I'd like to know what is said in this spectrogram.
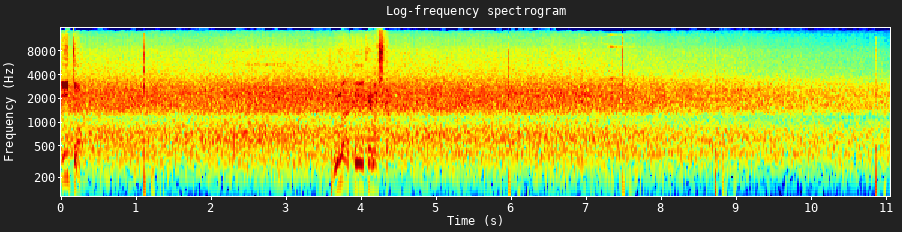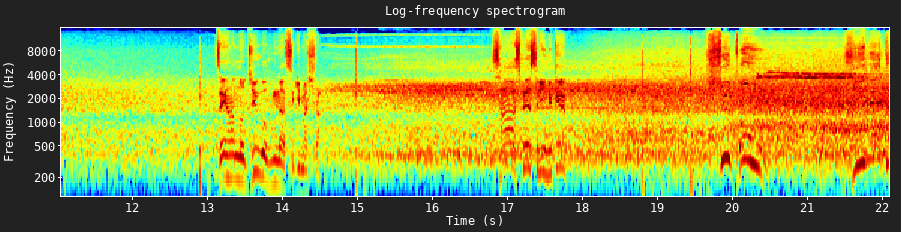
イトうまく受けました。前半の15分が過ぎました。さあスペースに抜ける。シュート!決めた!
